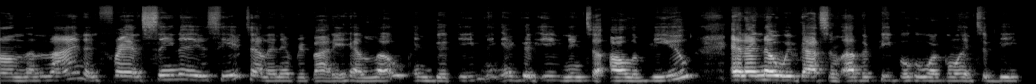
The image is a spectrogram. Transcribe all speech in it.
on the line, and Francina is here telling everybody hello and good evening, and good evening to all of you. And I know we've got some other people who are going to be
